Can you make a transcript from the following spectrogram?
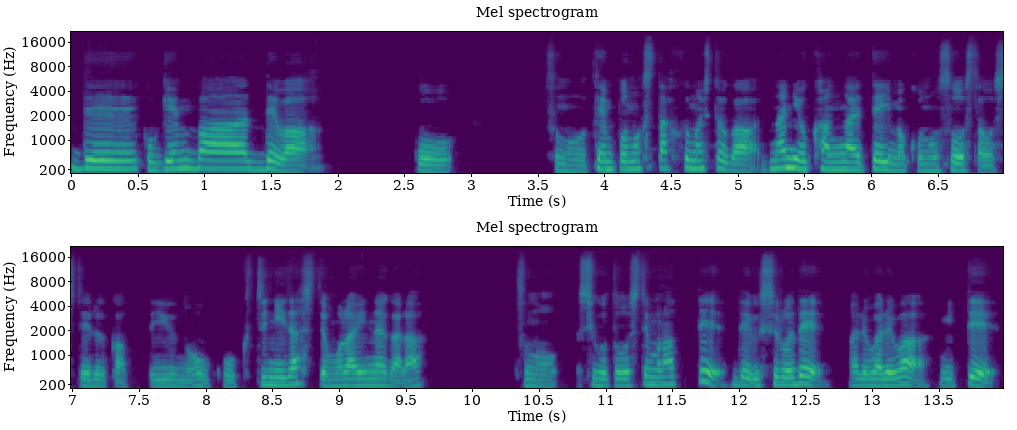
で、こう現場では、こう、その店舗のスタッフの人が何を考えて今この操作をしてるかっていうのをこう口に出してもらいながら、その仕事をしてもらって、で、後ろで我々は見て、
